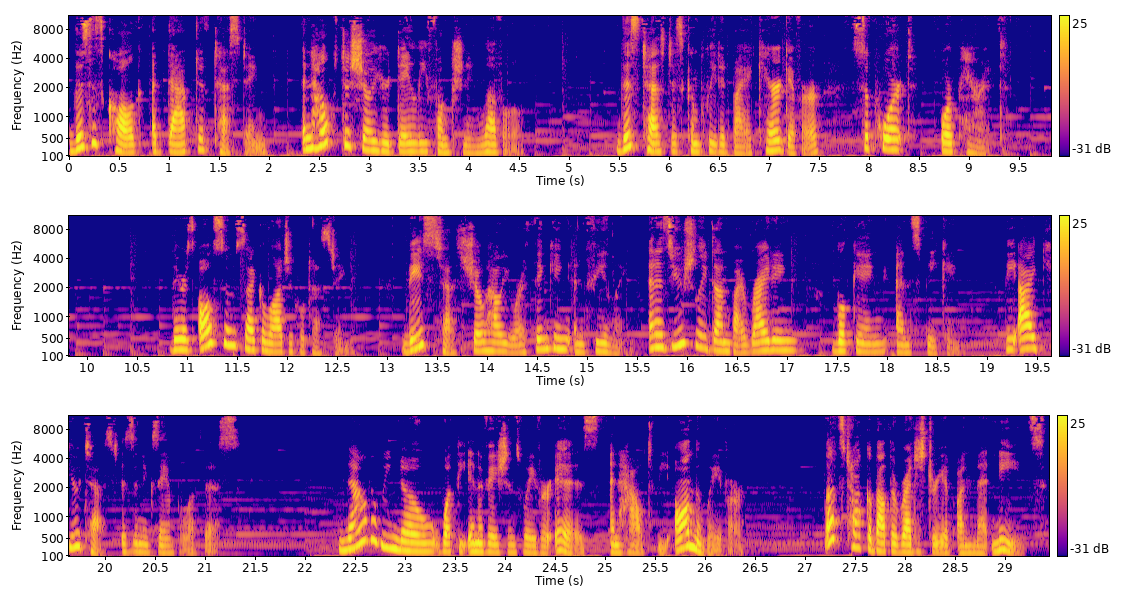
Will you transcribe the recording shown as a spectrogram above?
This is called adaptive testing and helps to show your daily functioning level. This test is completed by a caregiver, support, or parent. There is also psychological testing. These tests show how you are thinking and feeling, and is usually done by writing, looking, and speaking. The IQ test is an example of this. Now that we know what the Innovations Waiver is and how to be on the waiver, let's talk about the Registry of Unmet Needs.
